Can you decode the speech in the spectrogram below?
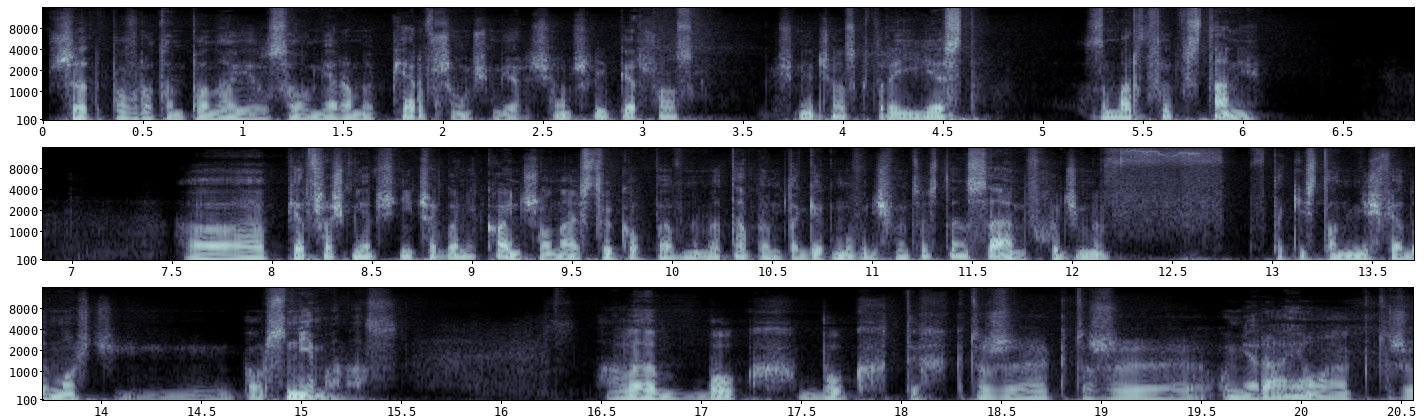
przed powrotem Pana Jezusa, umieramy pierwszą śmiercią, czyli pierwszą śmiercią, z której jest zmartwychwstanie. E, Pierwsza śmierć niczego nie kończy, ona jest tylko pewnym etapem. Tak jak mówiliśmy, to jest ten sen. Wchodzimy w, taki stan nieświadomości. Po prostu nie ma nas. Ale Bóg, Bóg tych, którzy, którzy umierają, a którzy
